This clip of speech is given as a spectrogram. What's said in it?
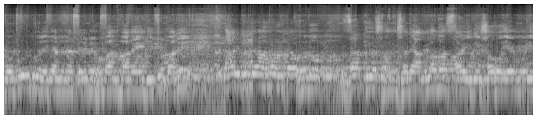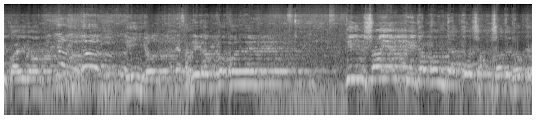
কবুল করে জান্নাতের মেহমান বানাই দিতে পারে। তার ভিতরে আমলটা হলো জাতীয় সংসদে আল্লামা সাইদি সহ এমপি কয়জন? তিনজন। উনি লক্ষ্য করলেন, তিনশো এমপি যখন জাতীয় সংসদে ঢোকে,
